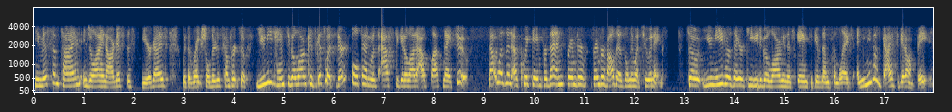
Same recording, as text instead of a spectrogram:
He missed some time in July and August this year, guys, with a right shoulder discomfort. So you need him to go long because guess what? Their bullpen was asked to get a lot of outs last night, too. That wasn't a quick game for them. Framber, Framber Valdez only went two innings. So you need Jose Urquidy to go long in this game to give them some legs, and you need those guys to get on base.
